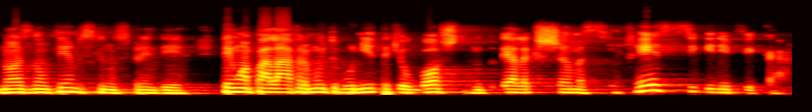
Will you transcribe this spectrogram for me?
Nós não temos que nos prender. Tem uma palavra muito bonita que eu gosto muito dela que chama-se ressignificar.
